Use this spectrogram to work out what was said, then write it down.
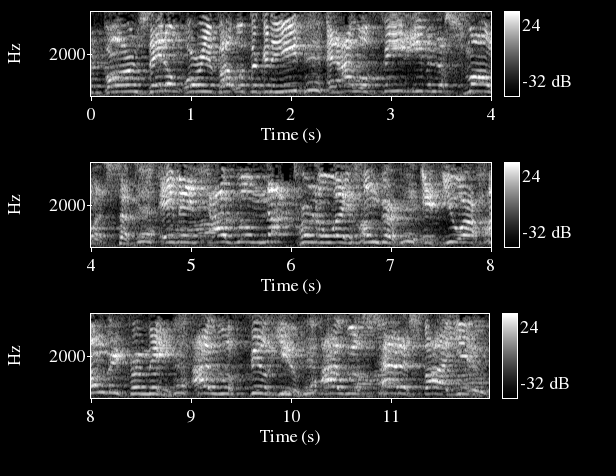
in barns. They don't worry about what they're going to eat. And I will feed even the smallest. Amen. I will not turn away hunger. If you are hungry for me, I will fill you, I will satisfy you.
